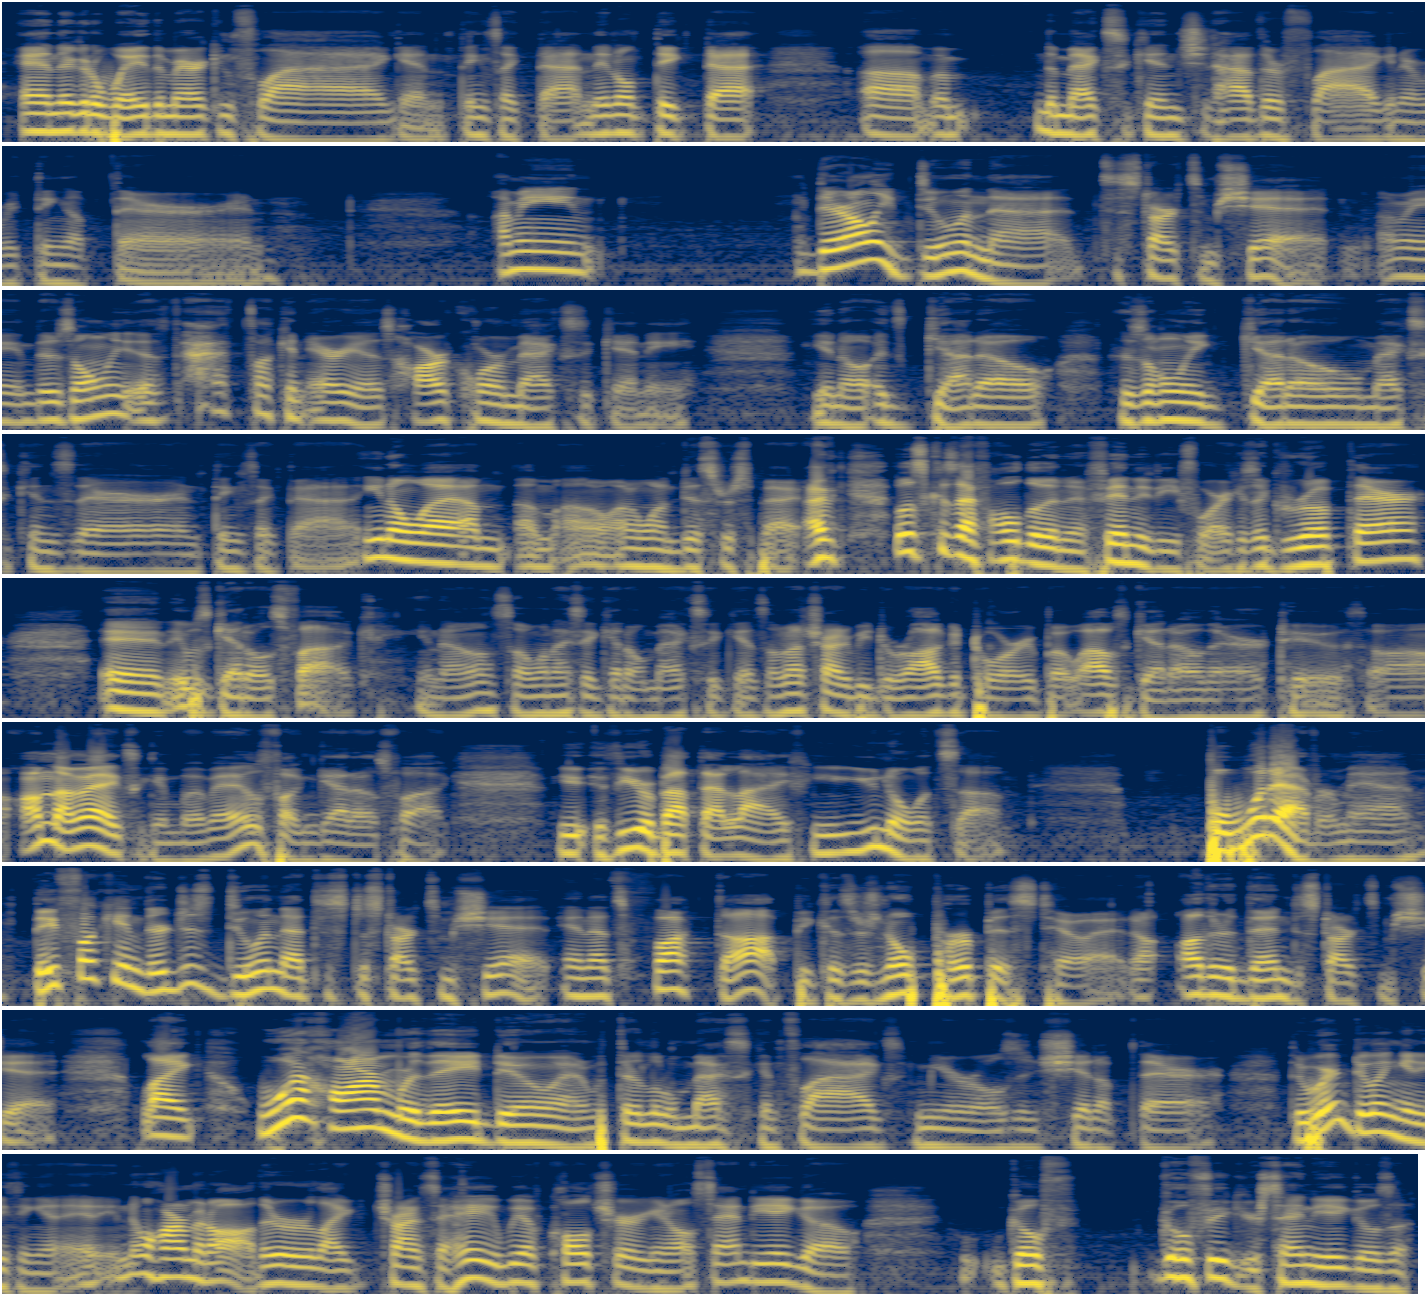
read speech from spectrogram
and they're gonna wave the American flag and things like that. And they don't think that um, the Mexicans should have their flag and everything up there. And I mean, they're only doing that to start some shit. I mean, there's only that fucking area is hardcore Mexican-y. You know, it's ghetto. There's only ghetto Mexicans there and things like that. You know what? I'm, I'm I don't, don't want to disrespect. I it was because I hold an affinity for it because I grew up there, and it was ghetto as fuck. You know, so when I say ghetto Mexicans, I'm not trying to be derogatory, but I was ghetto there too. So I'm not Mexican, but man, it was fucking ghetto as fuck. You, if you're about that life, you you know what's up. But whatever, man. They fucking they're just doing that just to start some shit. And that's fucked up because there's no purpose to it uh, other than to start some shit. Like, what harm were they doing with their little Mexican flags, murals and shit up there? They weren't doing anything no harm at all. They were like trying to say, "Hey, we have culture, you know, San Diego. Go go figure. San Diego's a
